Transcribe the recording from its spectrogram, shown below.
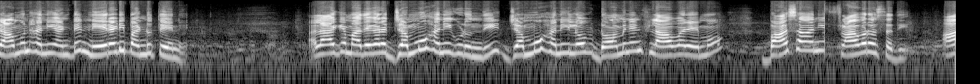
జామున్ హనీ అంటే నేరడి పండు తేనె. అలాగే మా దగ్గర జమ్ము హనీ కూడా ఉంది. జమ్ము హనీలో డామినెంట్ ఫ్లవర్ ఏమో బాసా అని ఫ్లవర్ వస్తుంది. ఆ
